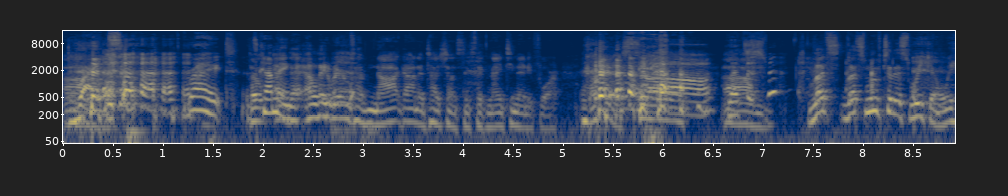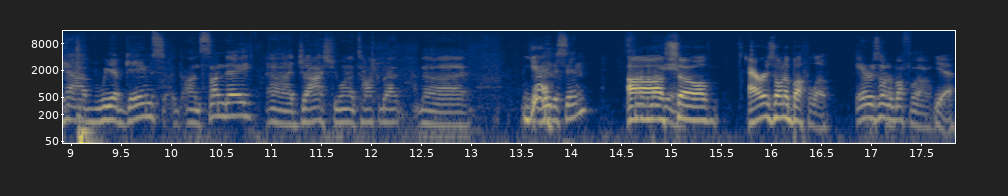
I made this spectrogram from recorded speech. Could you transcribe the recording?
Uh, Right, right. It's The, coming. The LA Rams have not gotten a touchdown since like 1994. Okay, so um, let's let's move to this weekend. We have we have games on Sunday. Uh, Josh, you want to talk about the Yeah. lead us in? Let's talk about Uh, so Arizona Buffalo. Arizona Buffalo. Yeah,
